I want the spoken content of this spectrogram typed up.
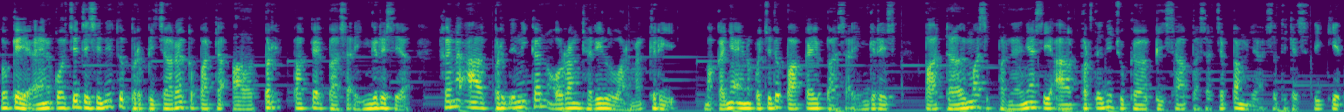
Oke, okay, di sini tuh berbicara kepada Albert pakai bahasa Inggris ya. Karena Albert ini kan orang dari luar negeri. Makanya Enokoji itu pakai bahasa Inggris. Padahal mas sebenarnya si Albert ini juga bisa bahasa Jepang ya sedikit-sedikit.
